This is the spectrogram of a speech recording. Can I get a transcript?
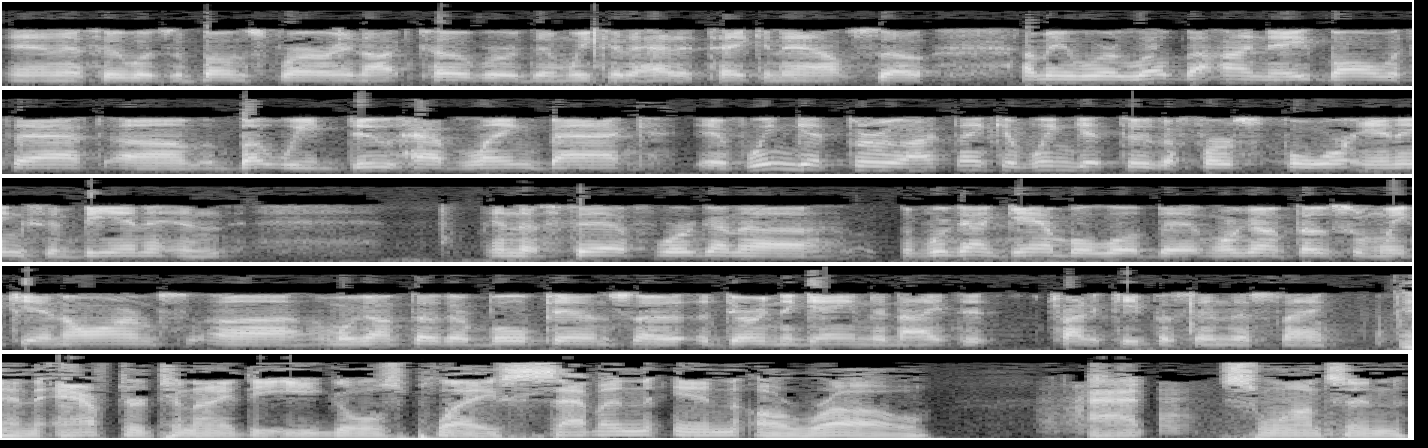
and if it was a bone spur in October, then we could have had it taken out. So, I mean, we're a little behind the eight ball with that, um, but we do have Lang back. If we can get through, I think if we can get through the first four innings and be in it in in the fifth, we're gonna we're gonna gamble a little bit. and We're gonna throw some weekend arms. Uh, and we're gonna throw their bullpens uh, during the game tonight to try to keep us in this thing. And after tonight, the Eagles play seven in a row at Swanson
